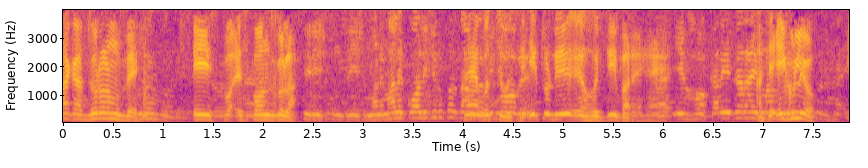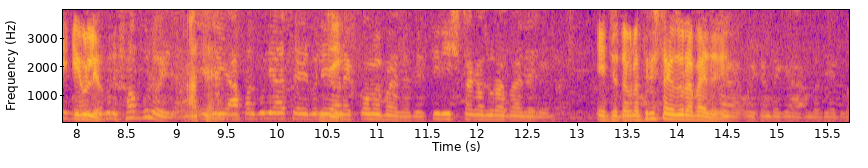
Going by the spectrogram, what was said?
টাকা জোড়ার মধ্যে? এই স্পঞ্জগুলা তিরিশ উনত্রিশ মানে মালের কোয়ালিটির উপর দাম হ্যাঁ বুঝছি বুঝছি। একটু হইতেই পারে হ্যাঁ। এই হকারে যারা আচ্ছা, এগুলিও? হ্যাঁ, সবগুলোই। আচ্ছা। এই অফারগুলি আছে এগুলি। অনেক কমে পাওয়া যাবে। তিরিশ টাকা জোড়া পাওয়া যাবে। এই জুতাগুলো ত্রিশ টাকা জোড়া পাই যাবে? হ্যাঁ, ওইখান থেকে আমরা দিয়ে দেবো।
